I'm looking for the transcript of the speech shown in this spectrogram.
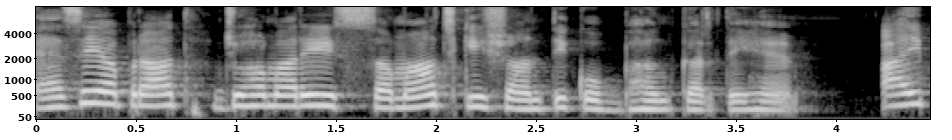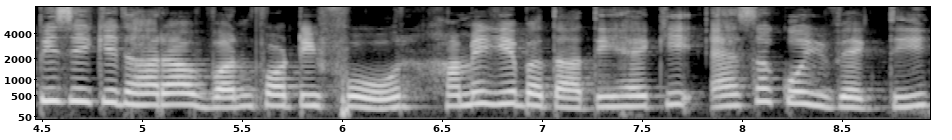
ऐसे अपराध जो हमारे समाज की शांति को भंग करते हैं। आईपीसी की धारा 144 हमें ये बताती है कि ऐसा कोई व्यक्ति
